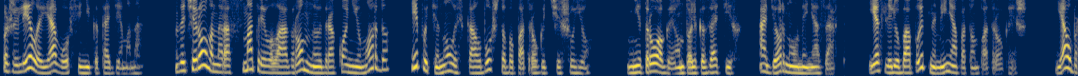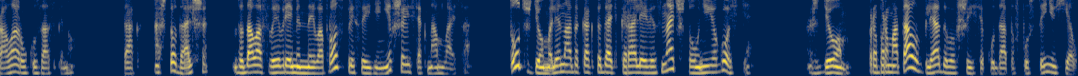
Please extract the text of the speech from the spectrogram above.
Пожалела я вовсе не кота-демона. Зачарованно рассматривала огромную драконью морду и потянулась к колбу, чтобы потрогать чешую. «Не трогай, он только затих», — одернул меня Зарт. «Если любопытно, меня потом потрогаешь». Я убрала руку за спину. «Так, а что дальше?» — задала своевременный вопрос присоединившаяся к нам Лайса. «Тут ждем или надо как-то дать королеве знать, что у нее гости?» «Ждем», Пробормотал вглядывавшийся куда-то в пустыню Хел.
